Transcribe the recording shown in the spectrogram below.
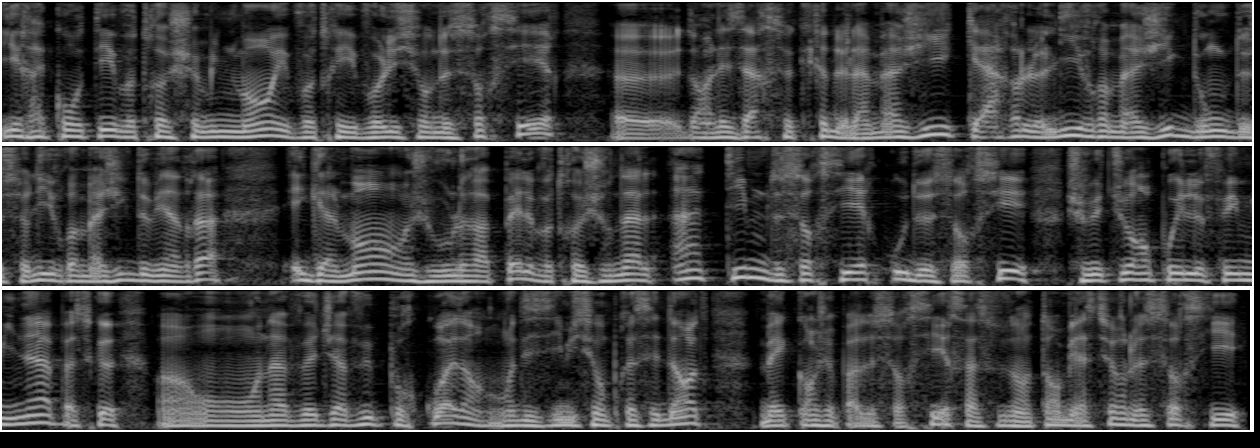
y raconter votre cheminement et votre évolution de sorcière euh, dans les arts secrets de la magie, car le livre magique, donc de ce livre magique, deviendra également, je vous le rappelle, votre journal intime de sorcière ou de sorcier. Je vais toujours employer le féminin parce que on avait déjà vu pourquoi dans des émissions précédentes, mais quand je parle de sorcière, ça sous-entend bien sûr le sorcier.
